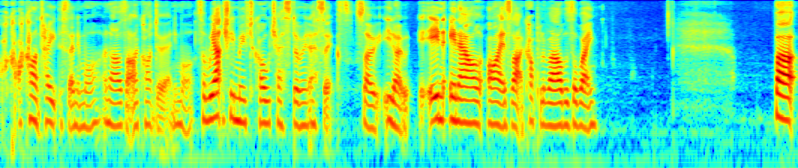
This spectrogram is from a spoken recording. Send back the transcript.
I can't take this anymore. And I was like I can't do it anymore. So we actually moved to Colchester in Essex. So you know in in our eyes like a couple of hours away. But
